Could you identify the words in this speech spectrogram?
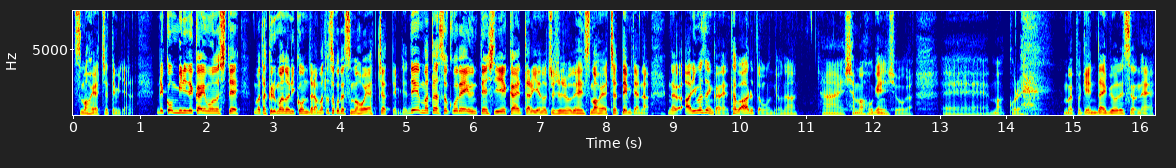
スマホやっちゃってみたいな。で、コンビニで買い物して、また車乗り込んだらまたそこでスマホやっちゃってみたいな。で、またそこで運転して家帰ったら家の駐車場で スマホやっちゃってみたいな。なんかありませんかね？多分あると思うんだよな。はい、シャマホ現象が。えー、まあこれ。まあ、やっぱ現代病ですよね。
